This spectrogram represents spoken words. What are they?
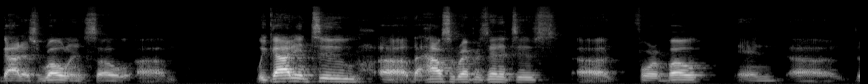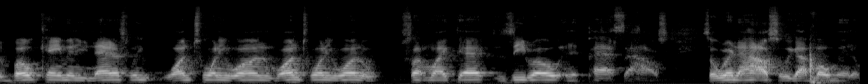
got us rolling. So um, we got into uh, the House of Representatives uh, for a vote, and uh, the vote came in unanimously 121, 121, or something like that zero, and it passed the House. So we're in the House, so we got momentum.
